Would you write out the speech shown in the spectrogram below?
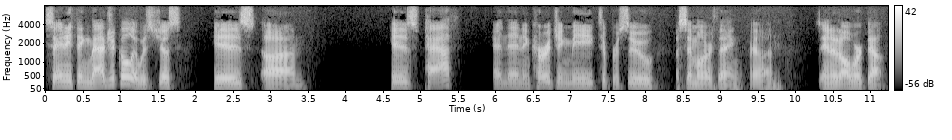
say anything magical. It was just his um, his path, and then encouraging me to pursue a similar thing. Um, and it all worked out.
